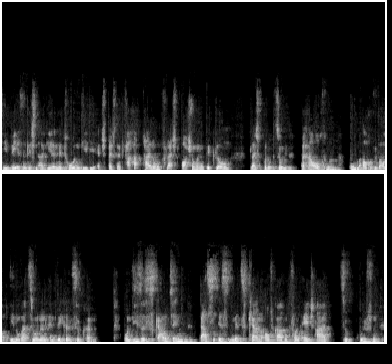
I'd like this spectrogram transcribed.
die wesentlichen agilen Methoden, die die entsprechenden Fachabteilungen, vielleicht Forschung und Entwicklung, vielleicht Produktion brauchen, um auch überhaupt Innovationen entwickeln zu können? Und dieses Scouting, das ist mit Kernaufgabe von HR zu prüfen,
